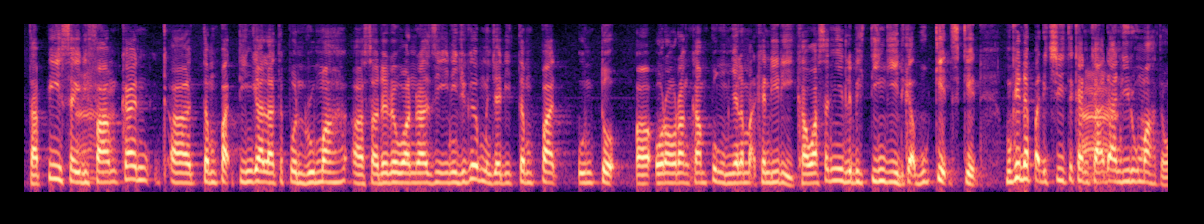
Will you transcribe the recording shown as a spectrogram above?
Tapi saya difahamkan uh, tempat tinggal ataupun rumah uh, saudara Wan Razi ini juga menjadi tempat untuk uh, orang-orang kampung menyelamatkan diri. Kawasannya lebih tinggi dekat bukit sikit. Mungkin dapat diceritakan keadaan di rumah tu.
